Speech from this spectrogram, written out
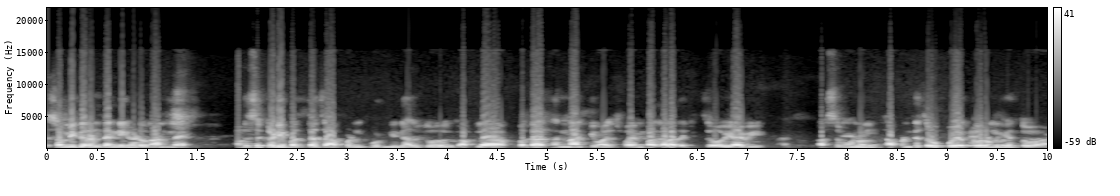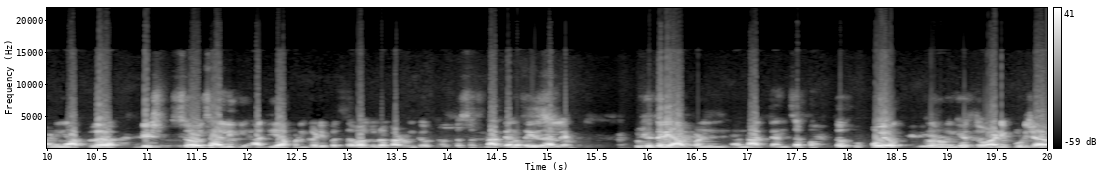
समीकरण त्यांनी घडवून आणलंय. जसं कढीपत्त्याचं आपण फोडणी घालतो आपल्या पदार्थांना किंवा स्वयंपाकाला त्याची चव यावी असं म्हणून आपण त्याचा उपयोग करून घेतो आणि आपलं डिश सर्व झाली की आधी आपण कढीपत्ता बाजूला काढून ठेवतो. तसंच नात्यांचंही झालंय. कुठेतरी आपण नात्यांचा फक्त उपयोग करून घेतो आणि पुढच्या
